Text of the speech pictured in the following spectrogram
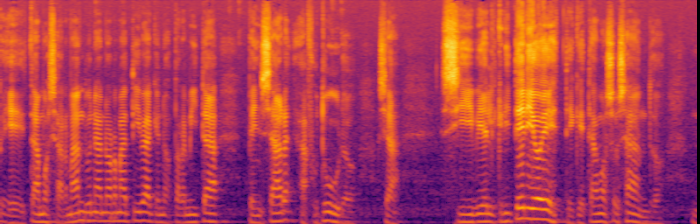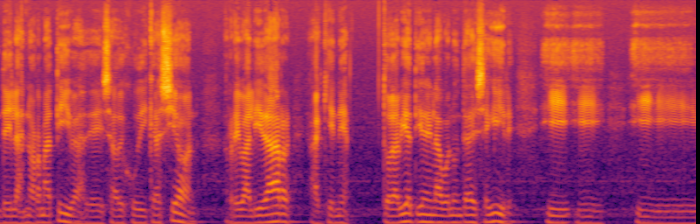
eh, estamos armando una normativa que nos permita pensar a futuro. O sea, si el criterio este que estamos usando de las normativas de desadjudicación, revalidar a quienes todavía tienen la voluntad de seguir y, y- y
